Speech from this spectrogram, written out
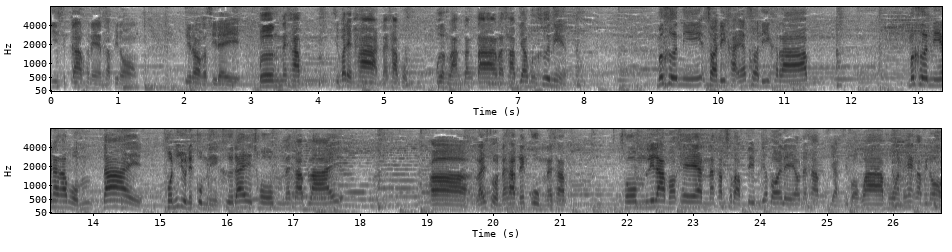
129 คะแนนครับพี่น้องพี่น้องกับสีไดเบิงนะครับสิบ่ได้พลาดนะครับ ผมเบื้องหลังต่างๆนะครับย่างมื่อคืนนี่เมื่อคืนนี้สวัสดีค่ะแอดสวัสดีครับ เมื่อคืนนี้นะครับผมได้คนที่อยู่ในกลุ่มนี้คือได้ชมนะครับไลฟ์ไลฟ์สดนะครับในกลุ่มนะครับ ชมลีลาหมอแคนนะครับฉบับเต็มเรียบร้อยแล้วนะครับ อยากสิบอกว่ามวลแห้งครับพี่น้อง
